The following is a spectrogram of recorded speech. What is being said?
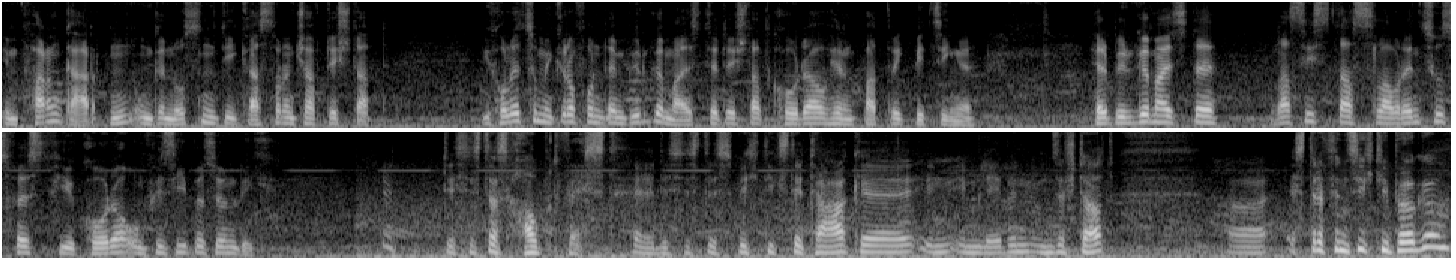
im Pfarrgarten und genossen die Gastfreundschaft der Stadt. Ich hole zum Mikrofon den Bürgermeister der Stadt Kodau, Herrn Patrick Bitzinger. Herr Bürgermeister, was ist das Laurentiusfest für Kodau und für Sie persönlich? Das ist das Hauptfest. Äh, das ist das wichtigste Tag äh, im Leben unserer Stadt. Äh, es treffen sich die Bürger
